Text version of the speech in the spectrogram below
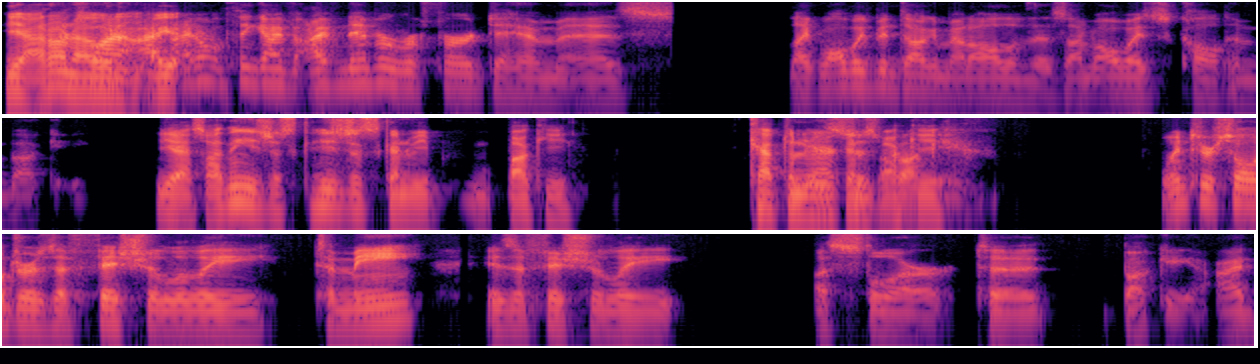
Yeah, I don't That's know. he, I, I, I don't think I've I've never referred to him as like while we've been talking about all of this, I've always called him Bucky. yeah, so I think he's just he's just gonna be Bucky, Captain America and Bucky. Winter Soldier is officially to me is officially a slur to Bucky. I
